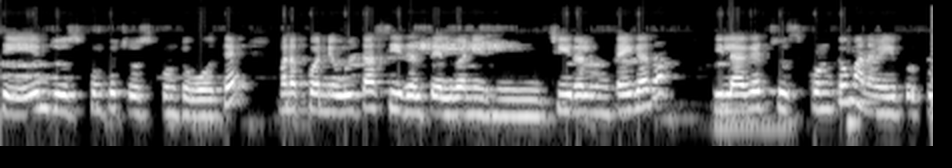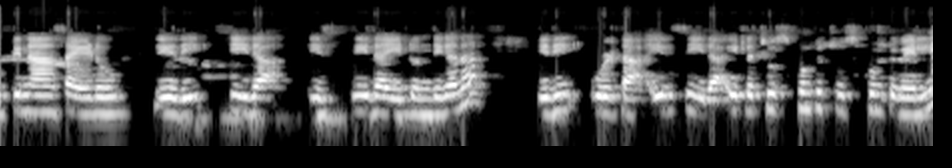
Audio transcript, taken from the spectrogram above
సేమ్ చూసుకుంటూ చూసుకుంటూ పోతే మనకు కొన్ని ఉల్టా సీరలు తెలియని చీరలు ఉంటాయి కదా ఇలాగే చూసుకుంటూ మనం ఇప్పుడు కుట్టిన సైడు ఇది సీదా ఈ సీదా ఇటు ఉంది కదా ఇది ఉల్టా ఇది సీదా ఇట్లా చూసుకుంటూ చూసుకుంటూ వెళ్ళి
